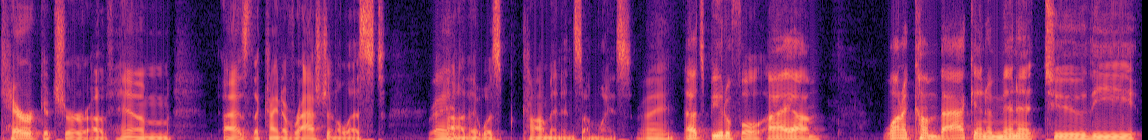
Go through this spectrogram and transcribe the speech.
caricature of him as the kind of rationalist right. uh, that was common in some ways. Right. That's beautiful. I um, want to come back in a minute to the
